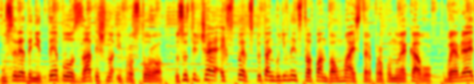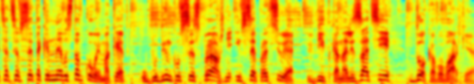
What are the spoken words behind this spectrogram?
Усередині тепло, затишно і просторо. Зустрічає експерт з питань будівництва пан Баумайстер. Пропонує каву. Виявляється, це все таки не виставковий макет. У будинку все справжнє і все працює від каналізації до кавоварки.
